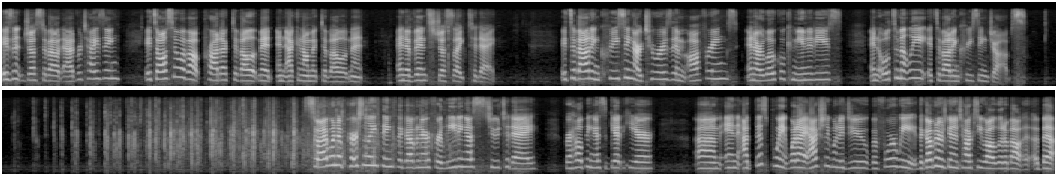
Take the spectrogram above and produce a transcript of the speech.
isn't just about advertising, it's also about product development and economic development and events just like today. It's about increasing our tourism offerings in our local communities and ultimately, it's about increasing jobs. So I want to personally thank the governor for leading us to today, for helping us get here. Um, and at this point, what I actually want to do before we, the governor is going to talk to you all a little about, about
